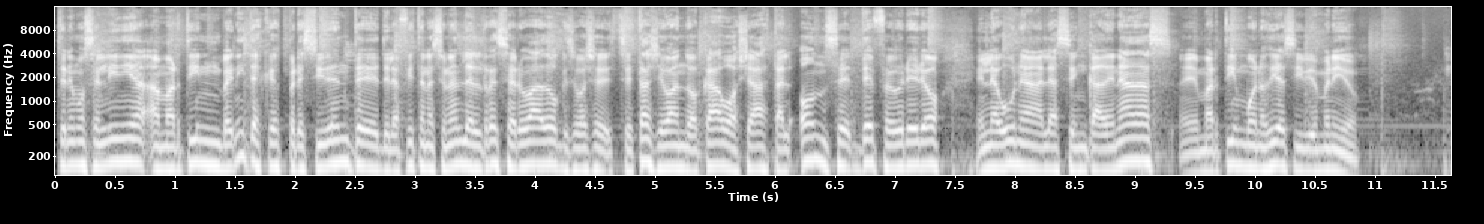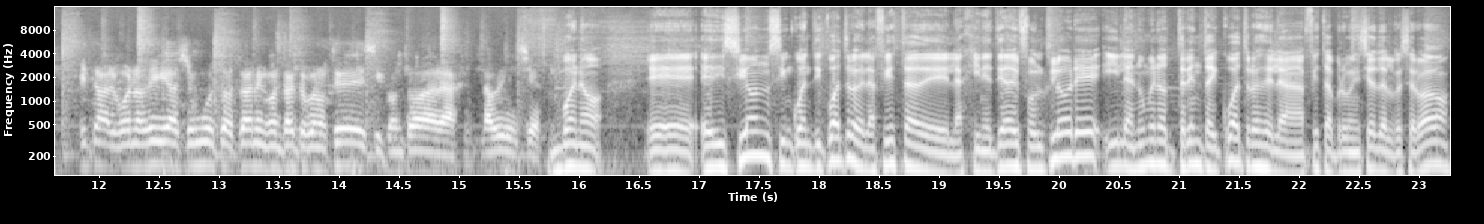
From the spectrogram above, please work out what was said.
Tenemos en línea a Martín Benítez, que es presidente de la Fiesta Nacional del Reservado, que se, está llevando a cabo allá hasta el 11 de febrero en Laguna Las Encadenadas. Eh, Martín, buenos días y bienvenido. ¿Qué tal? Buenos días, un gusto estar en contacto con ustedes y con toda la, la audiencia. Bueno, eh, edición 54 de la Fiesta de la Jineteada y Folclore y la número 34 es de la Fiesta Provincial del Reservado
